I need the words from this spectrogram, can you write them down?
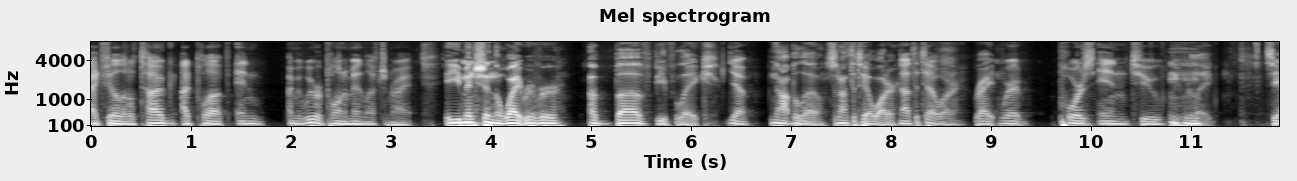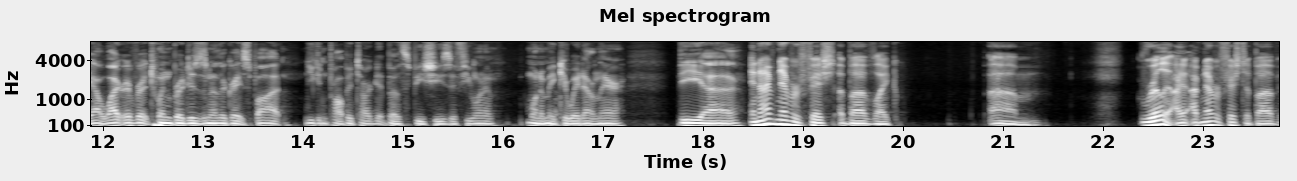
I'd feel a little tug. I'd pull up, and I mean we were pulling them in left and right. You mentioned the White River above Beaver Lake, Yep, not below. So not the tailwater. not the tailwater, Right. where it pours into Beaver Mhm. Lake. So yeah, White River at Twin Bridges is another great spot. You can probably target both species if you want to want to make your way down there. The uh, And I've never fished above like, um, really, I, I've never fished above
